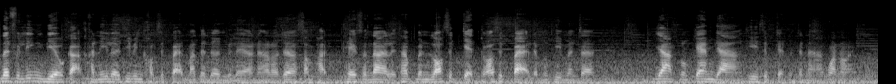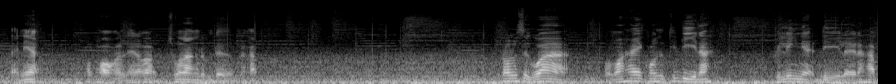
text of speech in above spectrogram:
ได้ฟีลลิ่งเดียวกับคันนี้เลยที่เป็นขอบ 18 มาแต่เดิมอยู่แล้วนะเราจะสัมผัสเทสกันได้เลยถ้าเป็นล้อ 17กับล้อ 18เนี่ยบางทีมันจะยากตรงแก้มยางที่ 17 มันจะหนากว่าหน่อย แต่เนี่ยพอๆกันเลยแล้วก็ช่วงล่างเดิมๆนะครับก็รู้สึกว่าผมว่าให้ความรู้สึกที่ดีนะฟีลลิ่งเนี่ยดีเลยนะครับ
